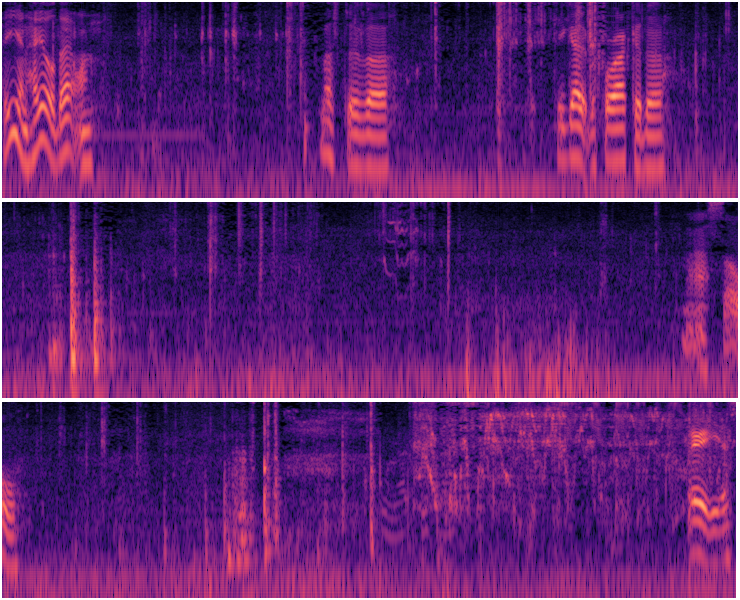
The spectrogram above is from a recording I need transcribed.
He inhaled that one. Must have, uh, he got it before I could, uh, my soul. There he is.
